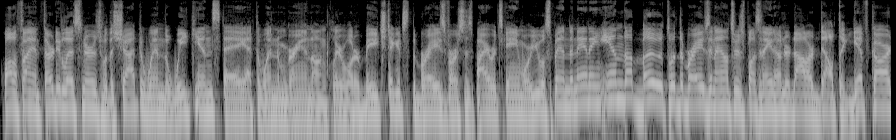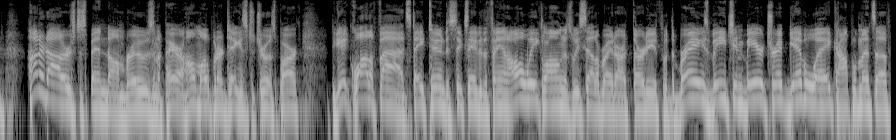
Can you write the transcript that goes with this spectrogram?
Qualifying 30 listeners with a shot to win the weekend stay at the Wyndham Grand on Clearwater Beach. Tickets to the Braves versus Pirates game where you will spend an inning in the booth with the Braves announcers plus an $800 Delta gift card, $100 to spend on brews, and a pair of home opener tickets to Truist Park. To get qualified, stay tuned to 680 The Fan all week long as we celebrate our 30th with the Braves Beach and Beer Trip giveaway. Compliments of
